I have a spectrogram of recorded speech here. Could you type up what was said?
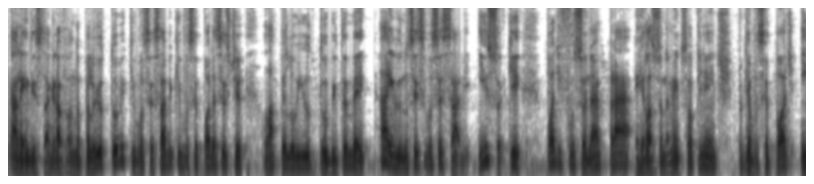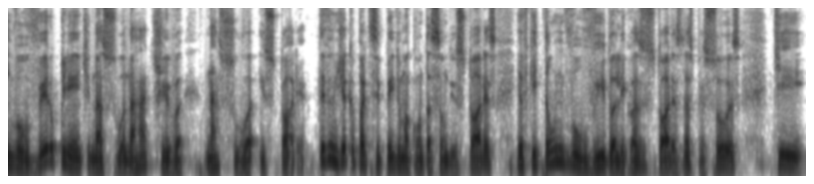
além de estar gravando pelo YouTube, que você sabe que você pode assistir lá pelo YouTube também. Ah, e não sei se você sabe, isso aqui pode funcionar para relacionamentos ao cliente, porque você pode envolver o cliente na sua narrativa, na sua história. Teve um dia que eu participei de uma contação de histórias e eu fiquei tão envolvido ali com as histórias das pessoas que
